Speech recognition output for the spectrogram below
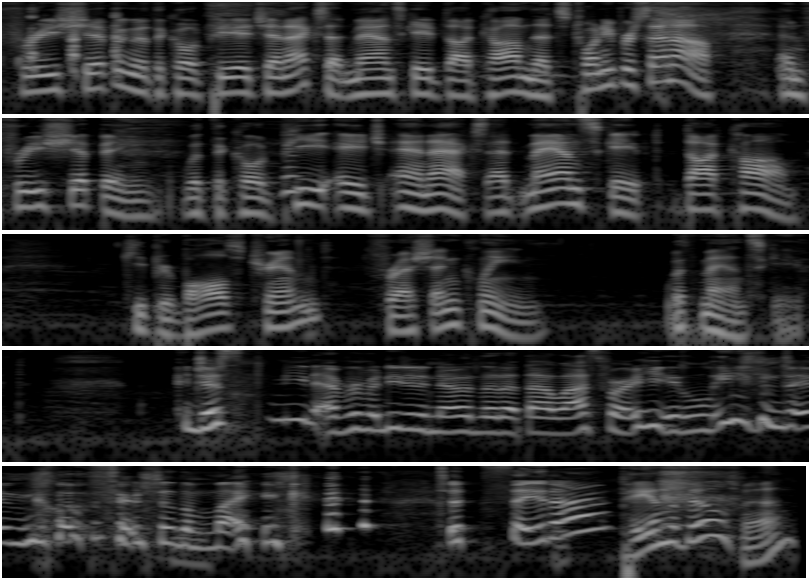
free shipping with the code PHNX at manscaped.com. That's 20% off and free shipping with the code PHNX at manscaped.com. Keep your balls trimmed, fresh, and clean with Manscaped. I just need everybody to know that at that last part, he leaned in closer to the mic to say that. Paying the bills, man.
